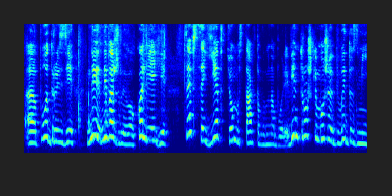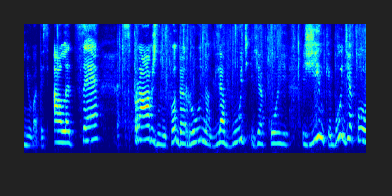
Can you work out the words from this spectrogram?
е, подрузі, не, неважливо, колеги. Це все є в цьому стартовому наборі. Він трошки може видозмінюватись, але це справжній подарунок для будь-якої жінки, будь-якого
